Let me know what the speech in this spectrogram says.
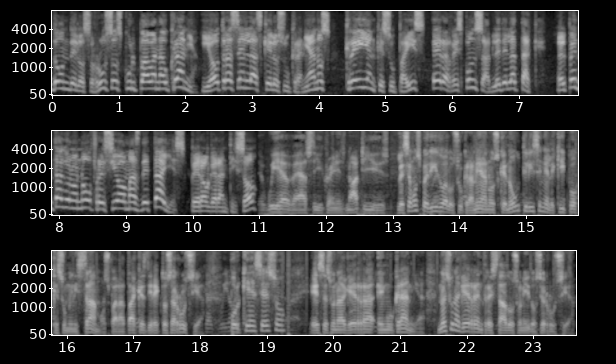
donde los rusos culpaban a Ucrania y otras en las que los ucranianos creían que su país era responsable del ataque. El Pentágono no ofreció más detalles, pero garantizó. Les hemos pedido a los ucranianos que no utilicen el equipo que suministramos para ataques directos a Rusia. ¿Por qué es eso? Esa es una guerra en Ucrania, no es una guerra entre Estados Unidos y Rusia.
